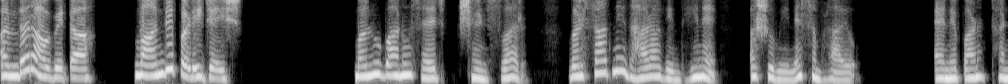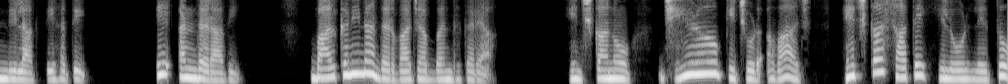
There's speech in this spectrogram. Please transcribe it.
અંદર આવ બેટા, માંદી પડી જઈશ. મનુબાનો સહેજ ક્ષીણ સ્વર વરસાદની ધારા વિંધીને અશુમીને સંભળાયો. એને પણ ઠંડી લાગતી હતી. એ અંદર આવી, બાલ્કનીના દરવાજા બંધ કર્યા. હિંચકાનો ઝીણો કિચુડ અવાજ હિંચકા સાથે હિલોળ લેતો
